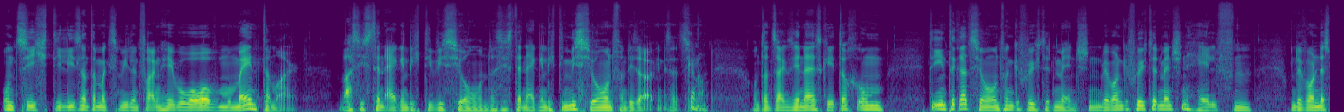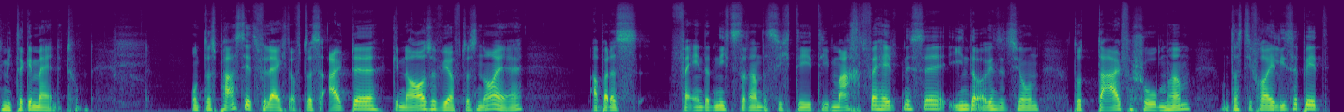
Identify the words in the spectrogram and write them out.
und sich die Lisa und der Maximilian fragen, hey, wow, wow, Moment einmal, was ist denn eigentlich die Vision, was ist denn eigentlich die Mission von dieser Organisation? Genau. Und dann sagen sie, nein, es geht doch um die Integration von geflüchteten Menschen. Wir wollen geflüchteten Menschen helfen und wir wollen das mit der Gemeinde tun. Und das passt jetzt vielleicht auf das Alte genauso wie auf das Neue, aber das verändert nichts daran, dass sich die, die Machtverhältnisse in der Organisation total verschoben haben und dass die Frau Elisabeth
